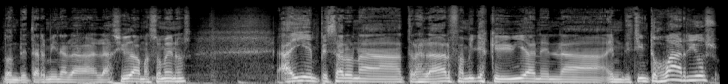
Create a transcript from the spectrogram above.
donde termina la, ciudad, más o menos. Ahí empezaron a trasladar familias que vivían en distintos barrios.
